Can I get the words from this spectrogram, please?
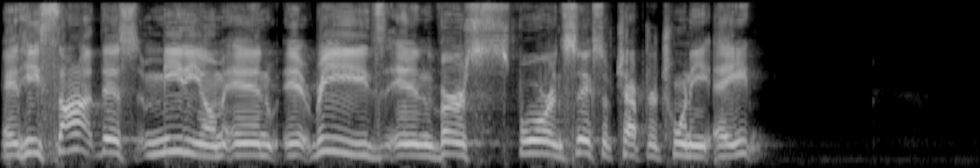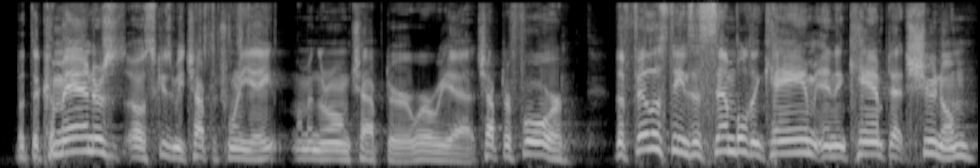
And he sought this medium, and it reads in verse 4 and 6 of chapter 28 but the commanders, oh, excuse me, chapter 28. I'm in the wrong chapter. Where are we at? Chapter 4. The Philistines assembled and came and encamped at Shunem.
